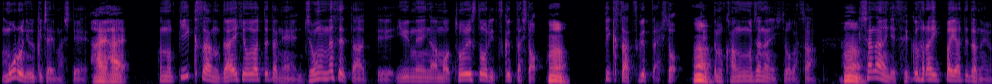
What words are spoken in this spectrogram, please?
もろに受けちゃいまして、はいはい。あのピクサーの代表をやってたね、ジョン・ラセターって有名なもうトイ・ストーリー作った人、うん。ピクサー作った人、うん言っても過言じゃない人がさ、うん。社内でセクハラいっぱいやってたのよ。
